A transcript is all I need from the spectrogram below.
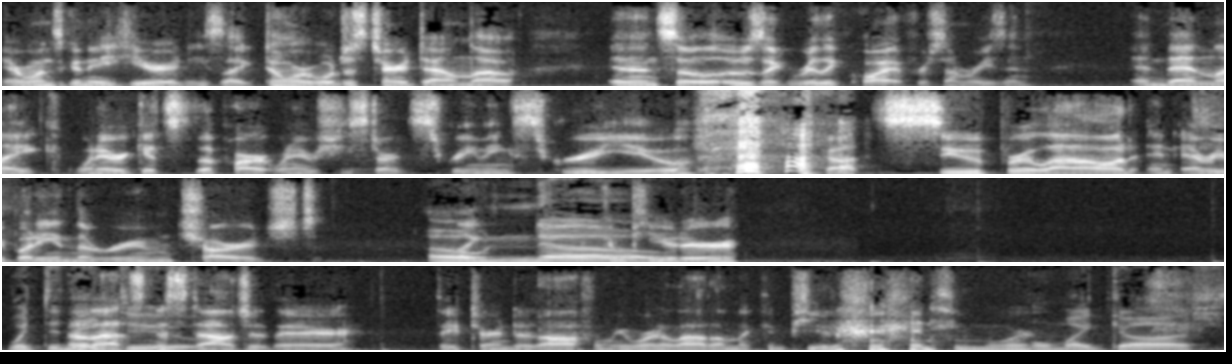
"Everyone's gonna hear it." And he's like, "Don't worry, we'll just turn it down low." And then so it was like really quiet for some reason. And then like whenever it gets to the part whenever she starts screaming "Screw you," it got super loud, and everybody in the room charged oh like, no! the computer. What did Now they that's do? nostalgia there. They turned it off when we weren't allowed on the computer anymore. Oh my gosh,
